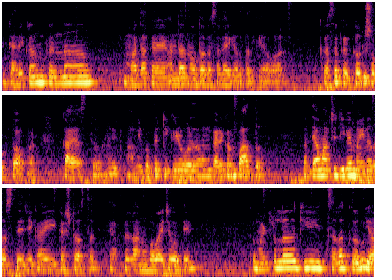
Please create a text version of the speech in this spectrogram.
तर कार्यक्रम करणं माझा काय अंदाज नव्हता कसा काय करतात किंवा कसं क करू शकतो आपण काय असतं? म्हणजे आम्ही फक्त तिकीटवर जाऊन कार्यक्रम पाहतो पण त्यामागची जी काही मेहनत असते जे काही कष्ट असतात ते आपल्याला अनुभवायचे होते. तर म्हटलं की चला करूया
